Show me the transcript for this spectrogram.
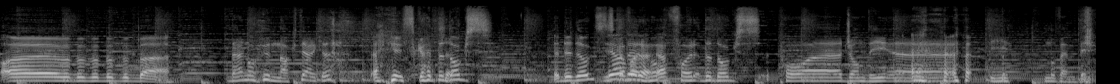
Øh, Det er noe hundeaktig, er det ikke det? Jeg husker ikke. The Dogs. The Dogs? De skal det er varme opp for The Dogs på eh, John D eh, i november.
